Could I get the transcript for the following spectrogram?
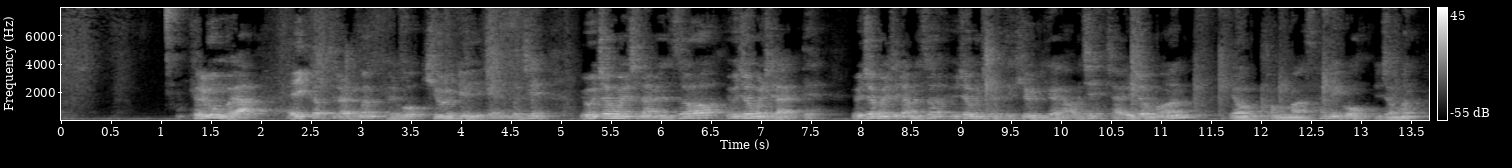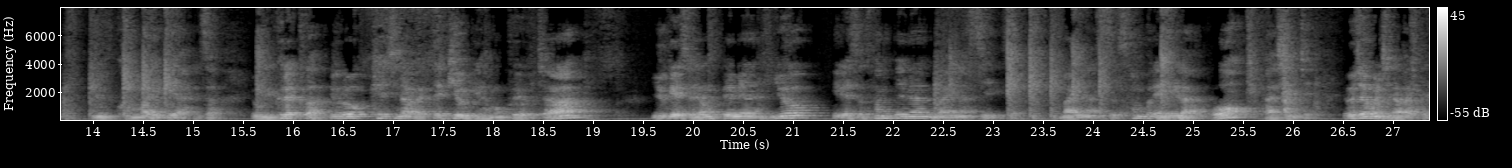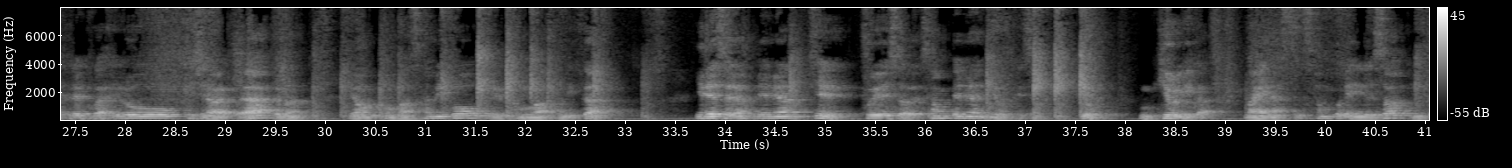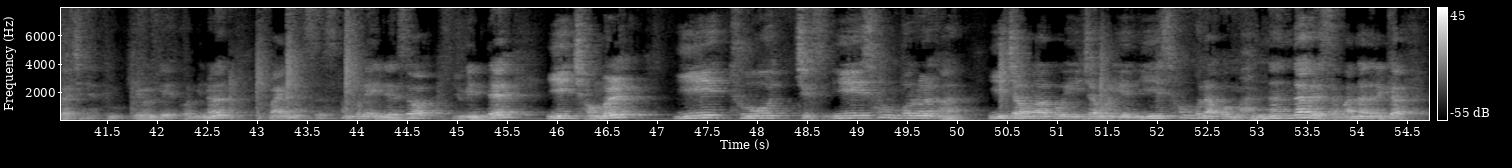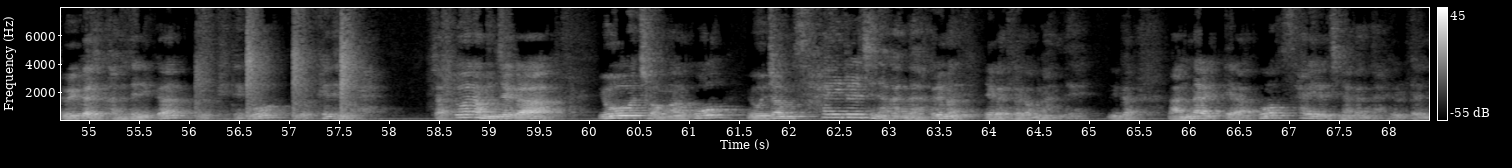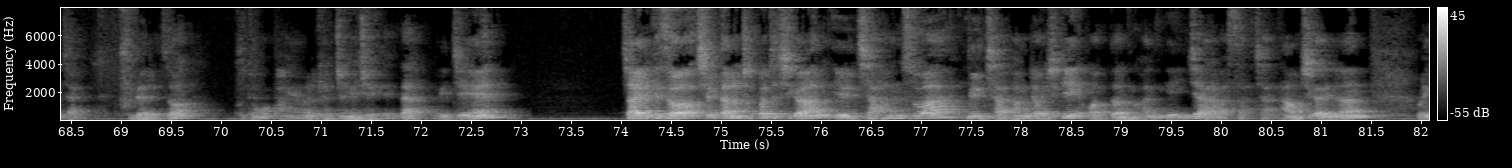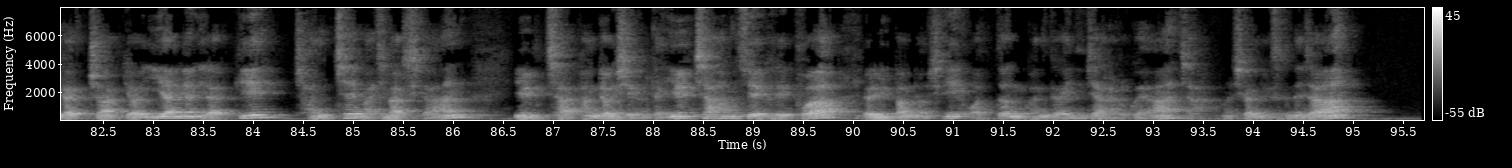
결국 뭐야? a 값이라는 건 결국 기울기를 얘기하는 거지. 요 점을 지나면서 요 점을 지날 때 요 점을 지나면서 요 점을 지날 때 기울기가 나오지. 자, 요 점은 0,3이고 요 점은 6,1이야. 그래서 여기 그래프가 이렇게 지나갈 때 기울기 한번 구해보자. 6에서 0 빼면 6, 1에서 3 빼면 마이너스 2. 그래서 마이너스 3분의 1 나오고 다시 이제 요 점을 지나갈 때 그래프가 이렇게 지나갈 거야. 그러면 0,3이고 1,9니까 1에서 0 빼면 1, 9에서 3 빼면 6, 그래서 6. 기울기가 마이너스 3분의 1에서 6까지네. 그럼 기울기의 범위는 마이너스 3분의 1에서 6인데 이 점을 이 두 즉, 이 성분을 아, 이 점하고 이 점을 이 성분하고 만난다 그랬어. 만나니까 여기까지 가도 되니까 이렇게 되고 이렇게 거야. 자, 또 하나 문제가 요 점하고 요 점 사이를 지나간다. 그러면 얘가 들어가면 안 돼. 그러니까 만날 때하고 사이를 지나간다. 이럴 때는 잘 구별해서 부등호 방향을 결정해 줘야 된다. 알겠지? 자, 이렇게 해서 7단원 첫 번째 시간 1차 함수와 1차 방정식이 어떤 관계인지 알아봤어. 자, 다음 시간에는 우리가 중학교 2학년 1학기 전체 마지막 시간 1차 방정식, 그러니까 1차 함수의 그래프와 연립방정식이 어떤 관계가 있는지 알아볼 거야. 자, 오늘 시간 여기서 끝내자.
